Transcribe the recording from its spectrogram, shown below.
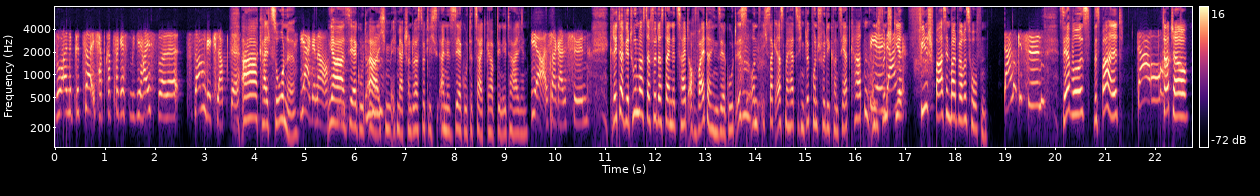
so eine Pizza, ich habe gerade vergessen, wie die heißt, so eine zusammengeklappte. Ah, Calzone. Ja, genau. Ja, sehr gut. Ah, Mhm. ich, ich merke schon, du hast wirklich eine sehr gute Zeit gehabt in Italien. Ja, es war ganz schön. Greta, wir tun was dafür, dass deine Zeit auch weiterhin sehr gut ist. Und ich sage erstmal herzlichen Glückwunsch für die Konzertkarten. und ich Vielen wünsche dir viel Spaß in Bad Wörishofen. Dankeschön. Servus, bis bald. Ciao. Ciao, ciao.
